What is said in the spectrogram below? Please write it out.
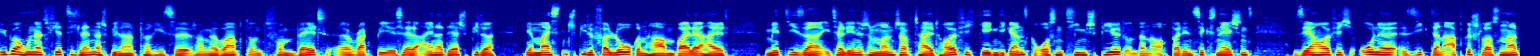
Über 140 Länderspiele hat Paris äh, schon gehabt und vom Weltrugby ist er einer der Spieler, die am meisten Spiele verloren haben, weil er halt mit dieser italienischen Mannschaft halt häufig gegen die ganz großen Teams spielt und dann auch bei den Six Nations sehr häufig ohne Sieg dann abgeschlossen hat.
